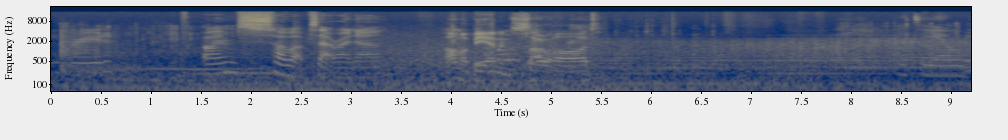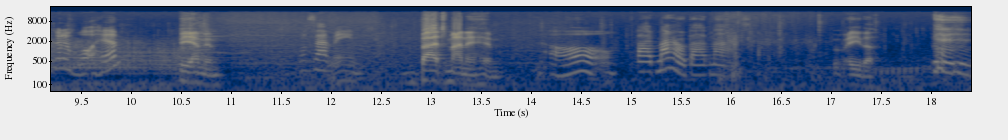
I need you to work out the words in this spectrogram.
He's rude. I'm so upset right now. I'm a BM him so hard. Let's yell. You're gonna what him? BM him. What does that mean? Bad manner him. Oh. Bad man or a bad man? Either. they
